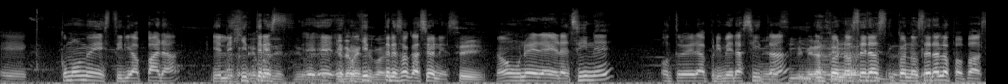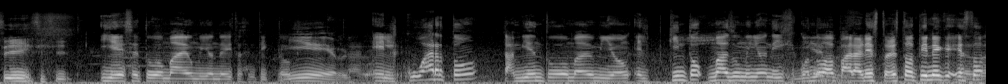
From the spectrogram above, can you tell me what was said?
eh, ¿Cómo me vestiría para? Y elegí sé tres, eh, eh, escogí tres es. ocasiones. Sí. ¿no? Uno era, era el cine, otro era primera cita, Primera cita. Y conocer, a, cita. conocer a los papás. Sí, sí, sí. Y ese tuvo más de un millón de vistas en TikTok. Mierda. El cuarto también tuvo más de un millón. El quinto, más de un millón. Y dije, ¿cuándo va a parar esto? Esto tiene que. Esto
